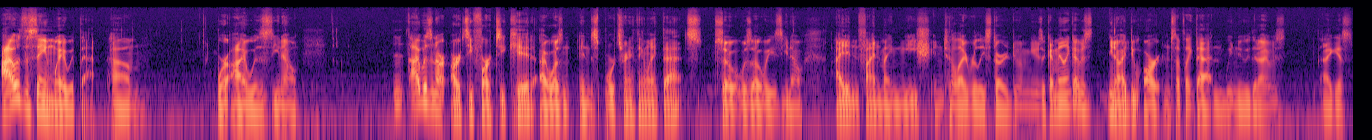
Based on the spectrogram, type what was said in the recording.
I was the same way with that, um, where I was you know. I was an artsy fartsy kid. I wasn't into sports or anything like that. So it was always, you know, I didn't find my niche until I really started doing music. I mean, like I was, you know, I do art and stuff like that, and we knew that I was, I guess,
